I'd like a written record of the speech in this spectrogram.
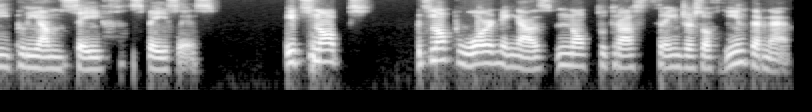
deeply unsafe spaces. It's not it's not warning us not to trust strangers of the internet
